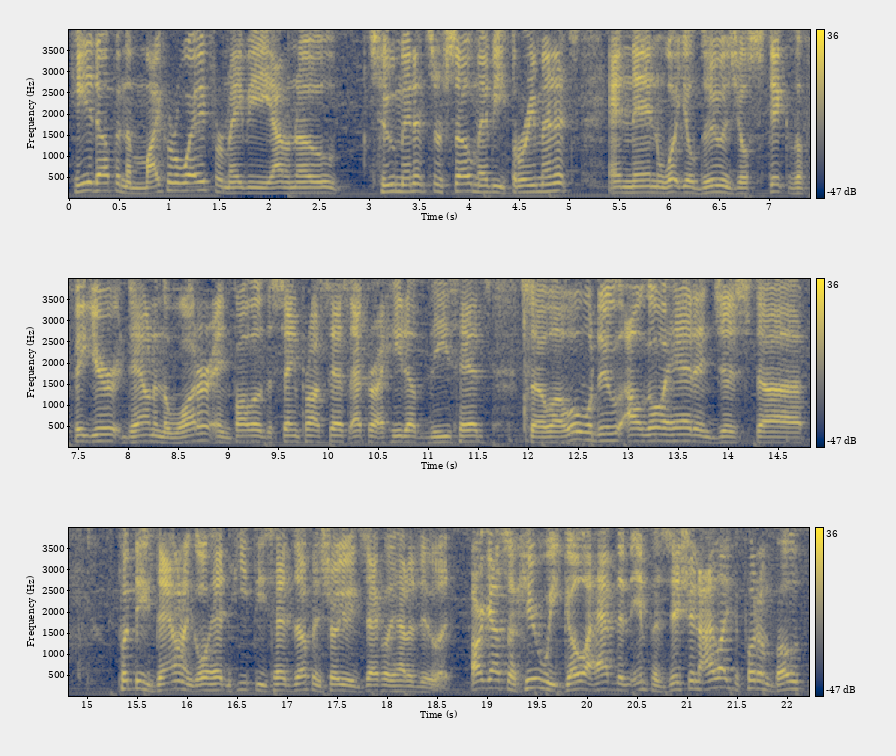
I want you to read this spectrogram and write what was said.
heat it up in the microwave for maybe, I don't know, two minutes or so, maybe three minutes, and then what you'll do is you'll stick the figure down in the water and follow the same process after I heat up these heads. So uh, what we'll do, I'll go ahead and just... Uh, put these down and go ahead and heat these heads up and show you exactly how to do it. Alright guys, so here we go. I have them in position. I like to put them both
